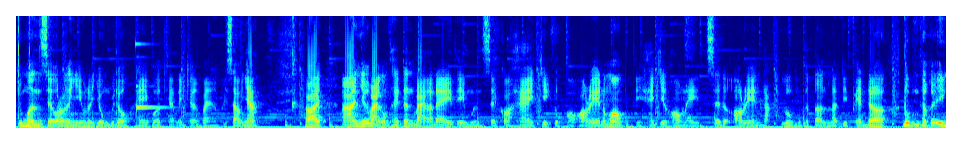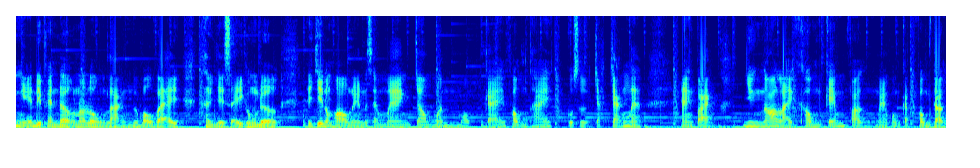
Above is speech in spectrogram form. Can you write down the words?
Chúng mình sẽ có rất là nhiều nội dung video hay với các đang chờ các bạn ở phía sau nhé. Rồi, à, như các bạn cũng thấy trên bàn ở đây thì mình sẽ có hai chiếc đồng hồ Orient đúng không? Thì hai chiếc đồng hồ này sẽ được Orient đặt luôn một cái tên là Defender. Đúng theo cái ý nghĩa Defender của nó luôn là người bảo vệ, vệ sĩ cũng được. Thì chiếc đồng hồ này nó sẽ mang cho mình một cái phong thái của sự chắc chắn nè an toàn nhưng nó lại không kém phần mang phong cách phong trần.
